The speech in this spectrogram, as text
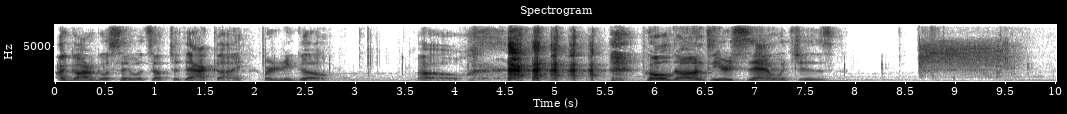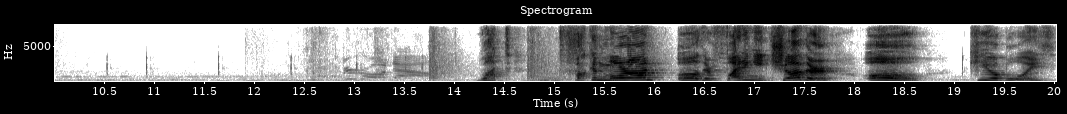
I gotta go say what's up to that guy. Where did he go? Uh-oh. Hold on to your sandwiches. What? Fucking moron? Oh, they're fighting each other. Oh, Kia boys.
